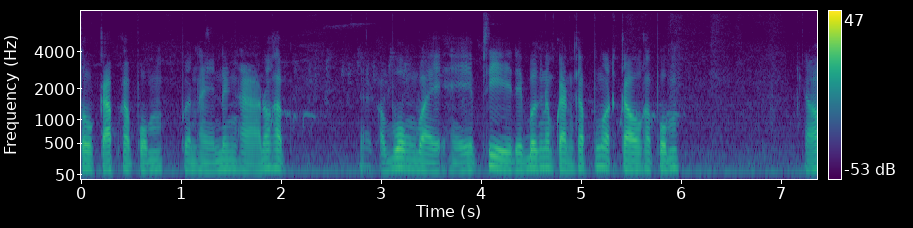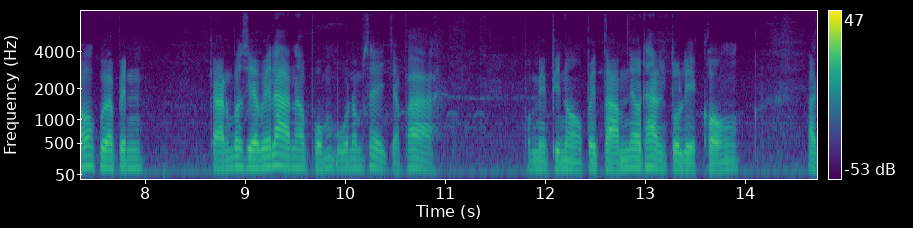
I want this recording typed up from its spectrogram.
ตัวกลับครับผมเพื่อนให้หนึ่งหาเนาะครับ กับวงไว้ให้เอฟซีได้เบิ่งน้ำกันครับ งวดเก่าครับผม เอาเพื่อเป็นการบ่เสียเวลานะครับผมอูน้ำใส่จะพาผมมีพี่น้องไปตามแนวทางตัวเลขของอา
